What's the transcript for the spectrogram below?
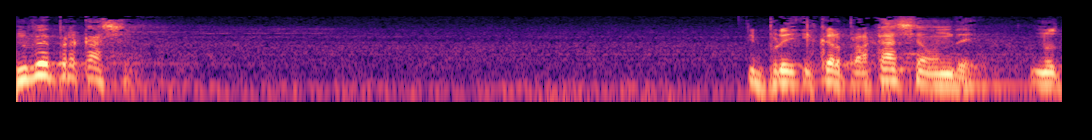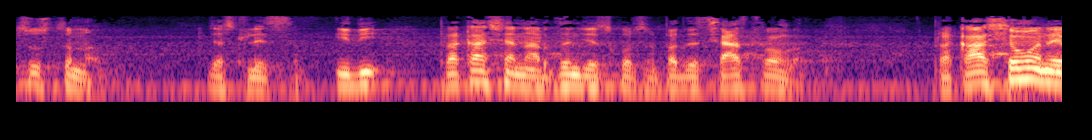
నువ్వే ప్రకాశం. ఇప్పుడు ఇక్కడ ప్రకాశం ఉంది. నువ్వు చూస్తున్నావు. జస్ట్ లిసన్ ఇది ప్రకాశాన్ని అర్థం చేసుకోవాల్సిన పద్ధతి శాస్త్రంలో. ప్రకాశం అనే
